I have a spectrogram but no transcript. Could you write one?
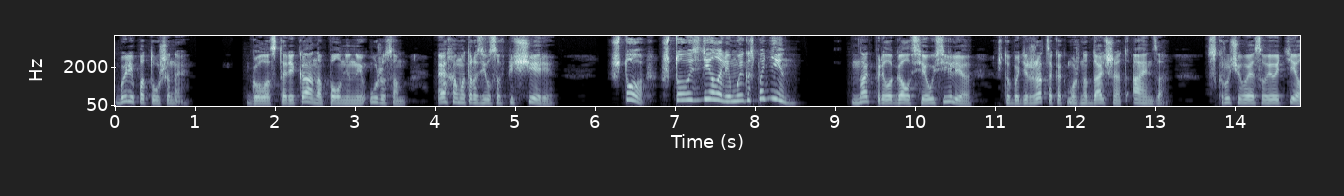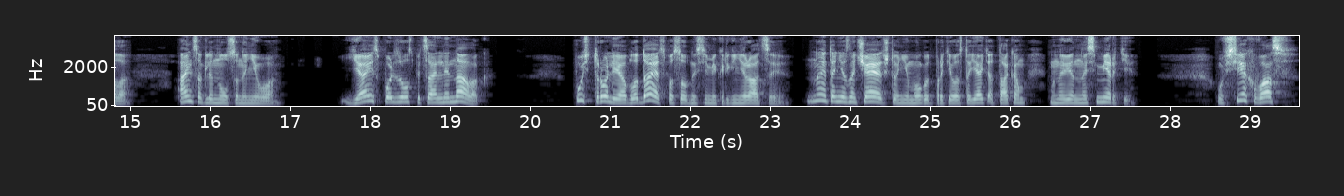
были потушены. Голос старика, наполненный ужасом, эхом отразился в пещере. «Что? Что вы сделали, мой господин?» Наг прилагал все усилия, чтобы держаться как можно дальше от Айнза, скручивая свое тело. Айнс оглянулся на него. «Я использовал специальный навык. Пусть тролли обладают способностями к регенерации, но это не означает, что они могут противостоять атакам мгновенной смерти. У всех вас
